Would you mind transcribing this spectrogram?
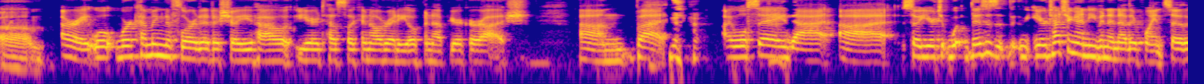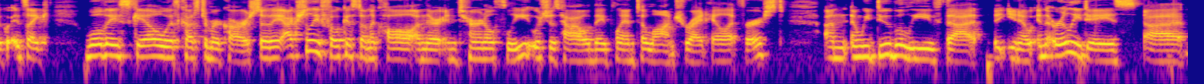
Um, All right. Well, we're coming to Florida to show you how your Tesla can already open up your garage. Um, but I will say that uh, so you're t- this is you're touching on even another point. So the, it's like, will they scale with customer cars? So they actually focused on the call on their internal fleet, which is how they plan to launch ride hail at first. Um, and we do believe that you know in the early days, uh,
